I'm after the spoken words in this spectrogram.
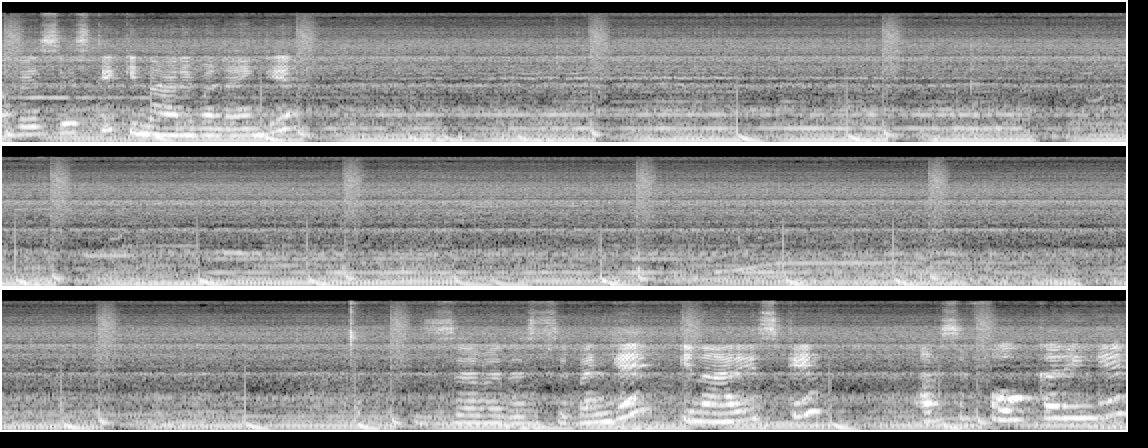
अब ऐसे इसके किनारे बनाएँगे। ज़बरदस्त से बन गए किनारे इसके। अब इसे फोक करेंगे।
